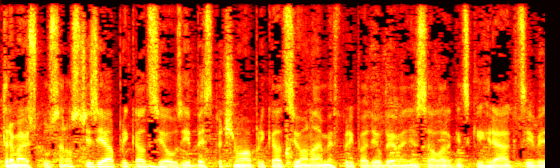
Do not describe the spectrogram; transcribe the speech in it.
ktoré majú skúsenosti s jej aplikáciou, s jej bezpečnou aplikáciou a najmä v prípade objavenia sa alergických reakcií vie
